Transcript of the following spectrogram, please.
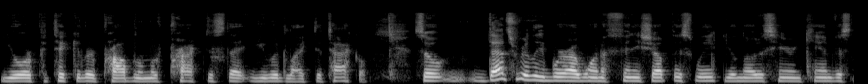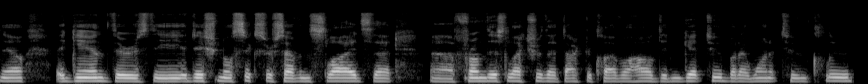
your particular problem of practice that you would like to tackle. So that's really where I want to finish up this week. You'll notice here in Canvas now, again, there's the additional six or seven slides that uh, from this lecture that Dr. Clavel Hall didn't get to, but I wanted to include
